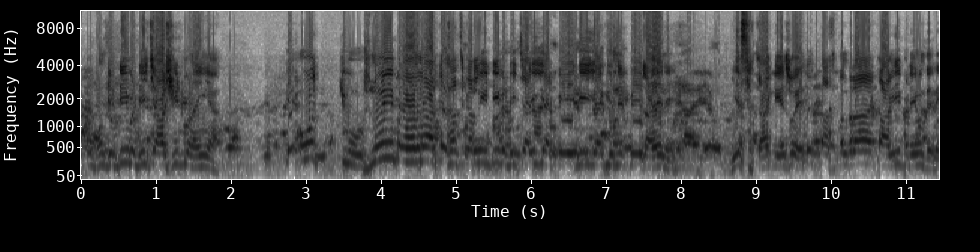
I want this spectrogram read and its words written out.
ਹੁਣ ਜਿੱਡੀ ਵੱਡੀ ਚਾਰ ਸ਼ੀਟ ਬਣਾਈ ਆ, ਤੇ ਉਹ ਝੂਠ ਨੂੰ ਹੀ ਬਣਾਉਣ ਵਾਸਤੇ ਸੱਚ ਕਰ ਲਈ ਏਡੀ ਵੱਡੀ 40000 ਰੁਪਏ ਦੀ ਜਾਂ ਕਿੰਨੇ ਪੇ ਲਾਏ ਨੇ। ਇਹ ਸੱਚਾ ਕੇਸ ਹੋਏ ਤੇ 10 15 ਕਾਗਜ਼ ਬੜੇ ਹੁੰਦੇ ਨੇ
